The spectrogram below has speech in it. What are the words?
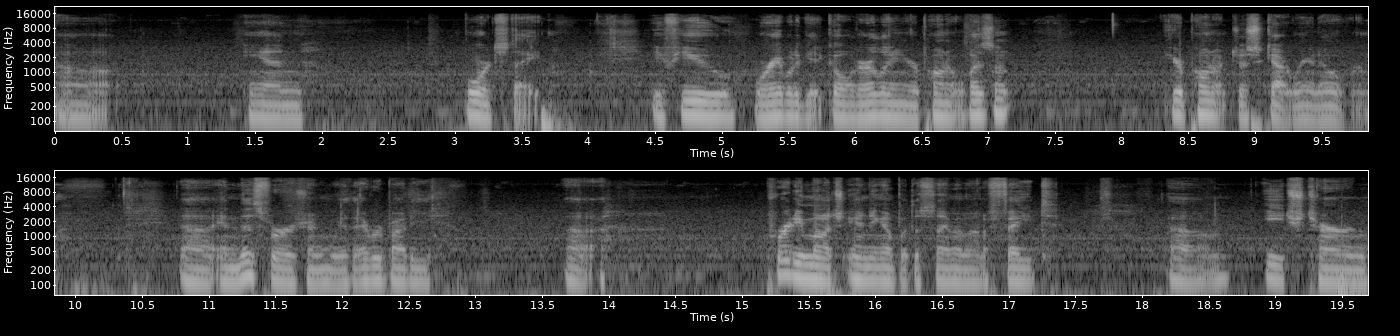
uh, in board state. If you were able to get gold early and your opponent wasn't, your opponent just got ran over. Uh, in this version, with everybody uh, pretty much ending up with the same amount of fate um, each turn,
